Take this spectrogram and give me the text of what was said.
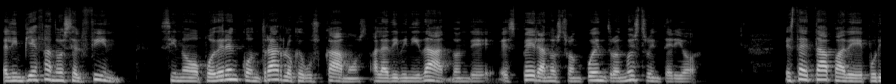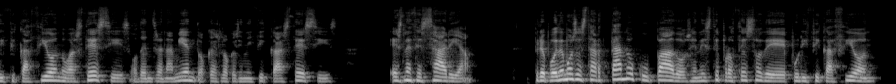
La limpieza no es el fin, sino poder encontrar lo que buscamos, a la divinidad, donde espera nuestro encuentro en nuestro interior. Esta etapa de purificación o ascesis, o de entrenamiento, que es lo que significa ascesis, es necesaria, pero podemos estar tan ocupados en este proceso de purificación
